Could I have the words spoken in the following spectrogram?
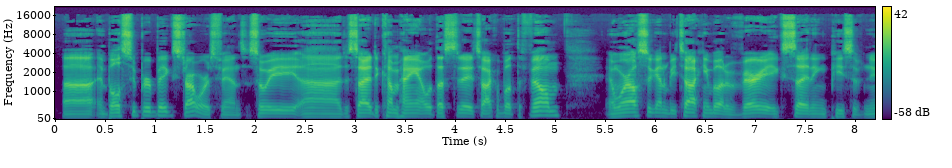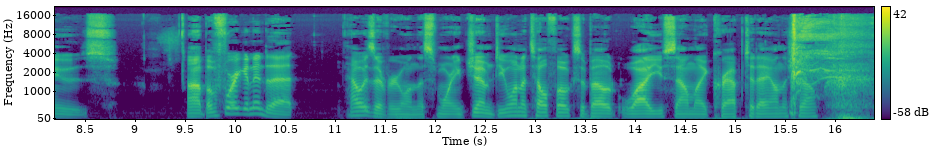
uh, and both super big Star Wars fans. So we uh, decided to come hang out with us today to talk about the film, and we're also going to be talking about a very exciting piece of news. Uh, but before we get into that, how is everyone this morning? Jim, do you want to tell folks about why you sound like crap today on the show?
